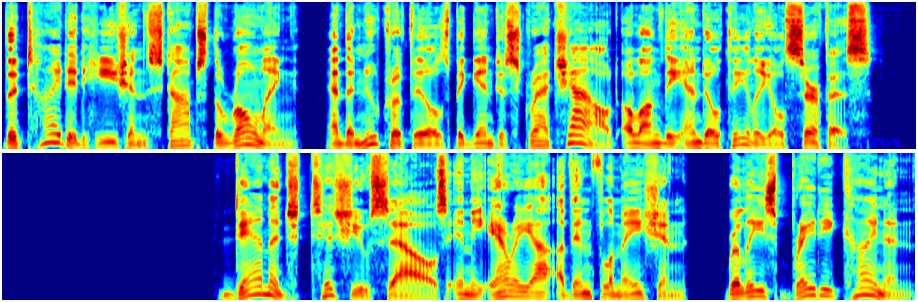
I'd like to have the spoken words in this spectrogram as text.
The tight adhesion stops the rolling and the neutrophils begin to stretch out along the endothelial surface. Damaged tissue cells in the area of inflammation release bradykinin,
